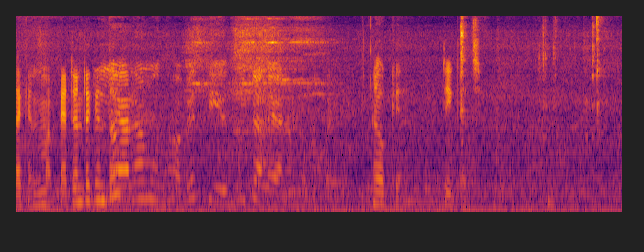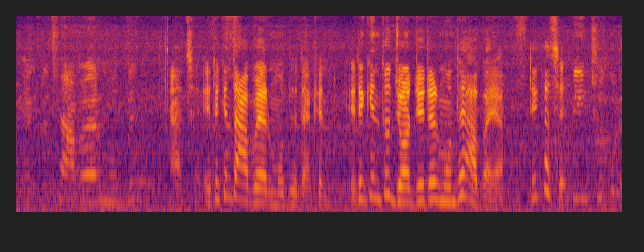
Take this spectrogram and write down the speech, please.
দেখেন প্যাটার্নটা কিন্তু ওকে ঠিক আছে। মধ্যে। আচ্ছা এটা কিন্তু আবায়ার মধ্যে দেখেন। এটা কিন্তু জর্জেটের মধ্যে আবায়া ঠিক আছে? তিনশো করে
